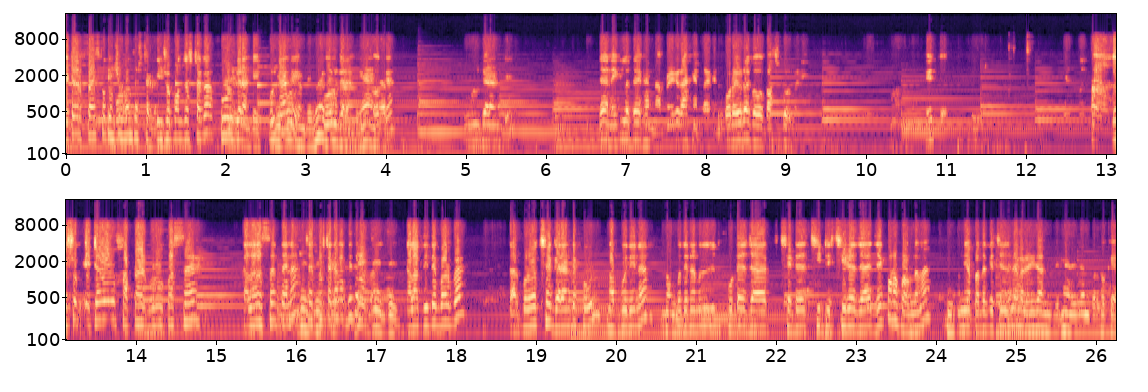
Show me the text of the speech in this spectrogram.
এটার প্রাইস কত তিনশো পঞ্চাশ টাকা। তিনশো পঞ্চাশ টাকা full guarantee full guarantee full guarantee হ্যাঁ ওকে ফুল গ্যারান্টি দেন এগুলো দেখেন আপনি এটা রাখেন রাখেন। পরে ওরা এই তো। দর্শক এটাও আপনার গ্রুপ আছে। কালার আছে তাই না? চার পাঁচটা কালার দিতে পারবে। কালার দিতে পারবে। তারপর হচ্ছে গ্যারান্টি ফুল নব্বই দিনের। নব্বই দিনের মধ্যে যদি ফুটে যায় ছেটে ছিটে ছিঁড়ে যায় যে কোনো প্রবলেমে উনি আপনাদেরকে চেঞ্জ হ্যাঁ, return করব। ওকে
